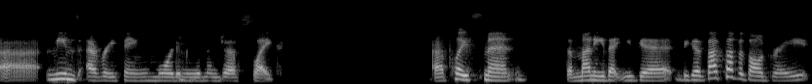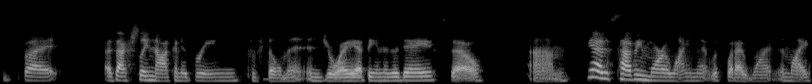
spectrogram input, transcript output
uh, means everything more to mm-hmm. me than just like a placement, the money that you get, because that stuff is all great. But that's actually not going to bring fulfillment and joy at the end of the day. So, um, yeah, just having more alignment with what I want in life.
